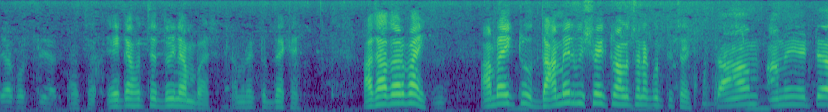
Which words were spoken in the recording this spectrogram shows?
ইয়া করছি আর আচ্ছা এটা হচ্ছে দুই নাম্বার আমরা একটু দেখাই আচ্ছা আদর ভাই আমরা একটু দামের বিষয়ে একটু আলোচনা করতে চাই দাম আমি এটা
